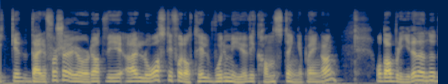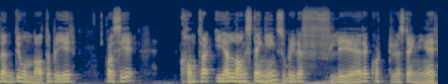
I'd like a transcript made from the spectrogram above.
ikke Derfor så gjør det at vi er låst i forhold til hvor mye vi kan stenge på en gang. Og da blir det det nødvendige onde at det blir hva jeg si, kontra én lang stenging, så blir det flere kortere stengninger.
